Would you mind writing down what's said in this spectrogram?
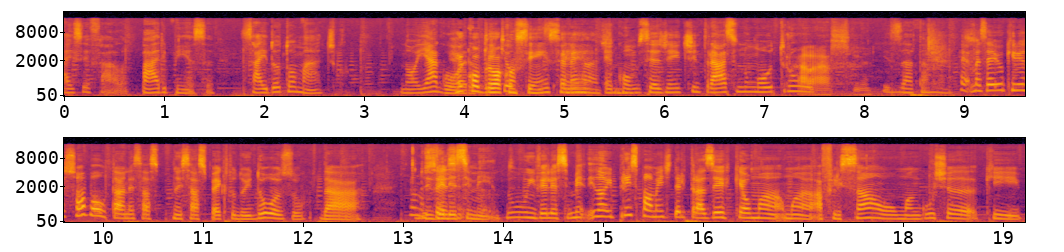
aí você fala, para e pensa, sai do automático. Não, e agora? Recobrou O que a que eu fiz? consciência, né, É, Renatinha? É como se a gente entrasse num outro. Falasse, né? Exatamente. É, mas aí eu queria só voltar nesse, as- nesse aspecto do idoso, da... eu Do assim, envelhecimento. do envelhecimento. E Não, e principalmente dele trazer que é uma, uma aflição ou uma angústia que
